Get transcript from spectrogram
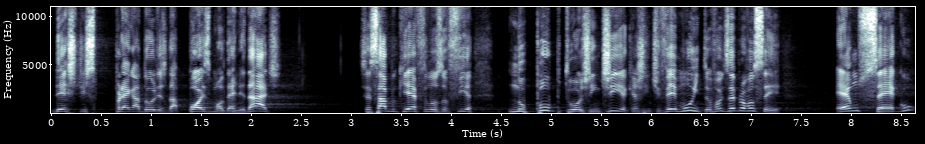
destes pregadores da pós-modernidade? Você sabe o que é filosofia no púlpito hoje em dia, que a gente vê muito? Eu vou dizer para você: é um cego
